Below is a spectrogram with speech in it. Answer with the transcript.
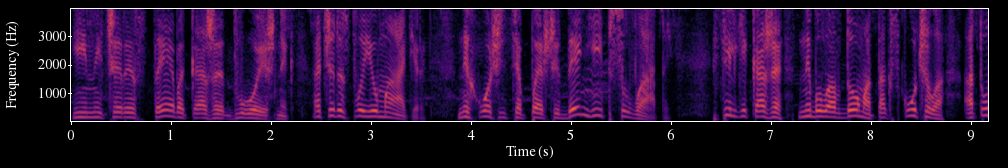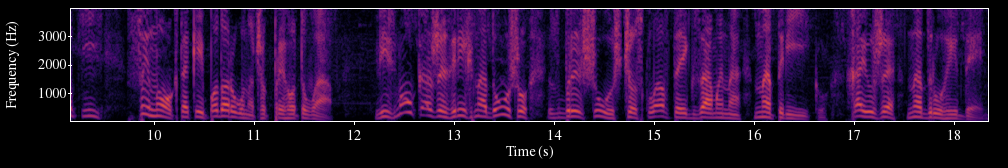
І не через тебе, каже двоєшник, а через твою матір. Не хочеться перший день їй псувати. Стільки, каже, не була вдома, так скучила, а тут їй синок такий подаруночок приготував. Візьму, каже, гріх на душу, збрешу, що склав та екзамена на трійку, хай уже на другий день.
